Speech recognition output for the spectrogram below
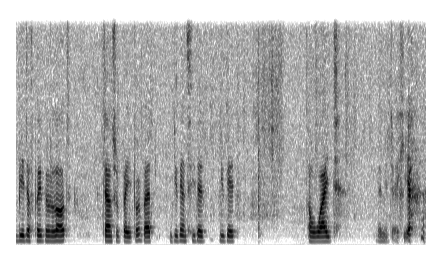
bit of paper a lot transfer paper but you can see that you get a white let me try here.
